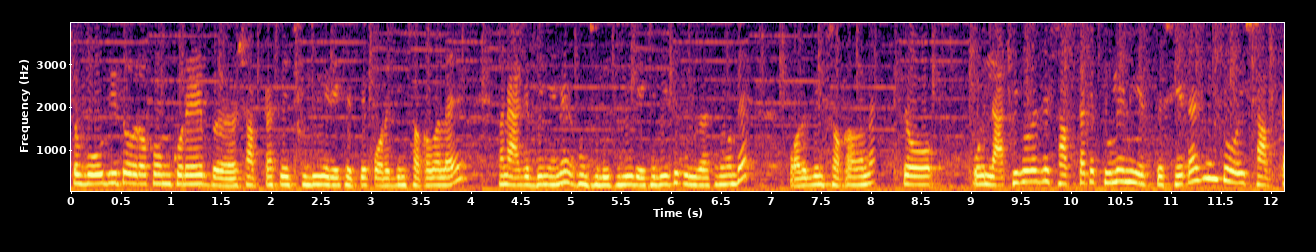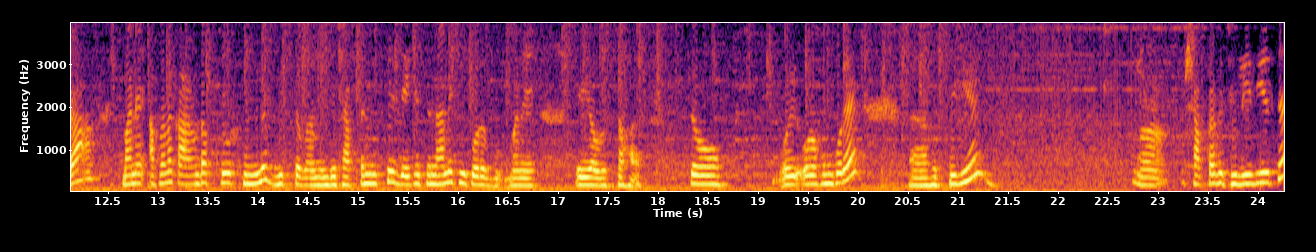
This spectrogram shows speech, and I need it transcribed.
তো বৌদি তো ওরকম করে সাপটাকে ঝুলিয়ে রেখেছে পরের দিন সকালবেলায়। মানে আগের দিন এনে এরকম ঝুলি ঝুলিয়ে রেখে দিয়েছে কুল গাছের মধ্যে পরের দিন সকালবেলা। তো ওই লাঠি করে যে সাপটাকে তুলে নিয়ে এসছে, সেটা কিন্তু ওই সাপটা মানে আপনারা কারণটা পুরো শুনলে বুঝতে পারবেন যে সাপটা নিশ্চয়ই দেখেছে, নাহলে কী করে মানে এই অবস্থা হয়। তো ওই ওরকম করে হচ্ছে গিয়ে সাপটাকে ঝুলিয়ে দিয়েছে।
